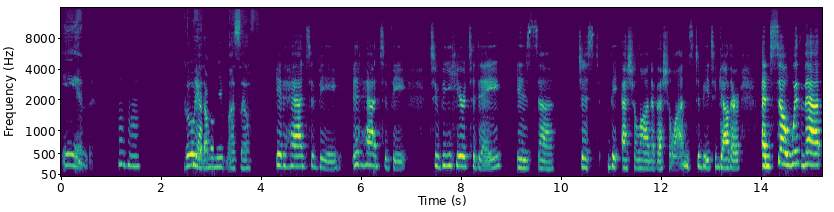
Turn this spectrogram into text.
end. Mm-hmm. Go ahead. Yeah. I'm gonna mute myself. It had to be. It had to be. To be here today is uh, just the echelon of echelons to be together. And so, with that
